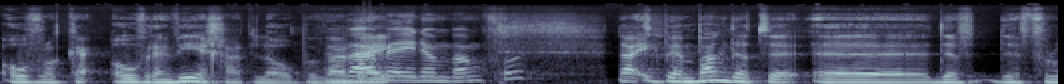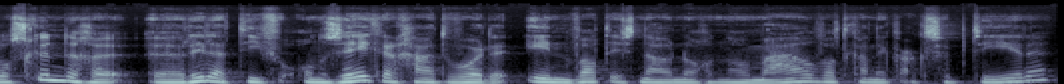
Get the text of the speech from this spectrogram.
over, elkaar, over en weer gaat lopen. Waarbij, waar ben je dan bang voor? Nou, ik ben bang dat de, uh, de, de verloskundige uh, relatief onzeker gaat worden in wat is nou nog normaal, wat kan ik accepteren.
